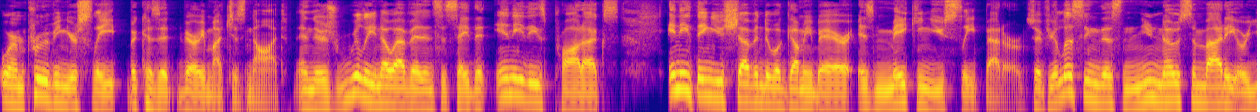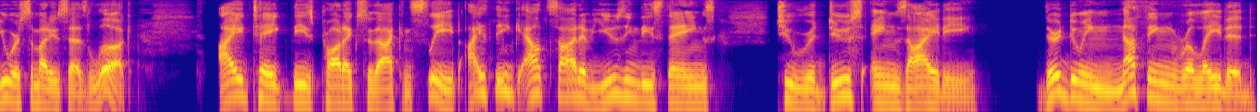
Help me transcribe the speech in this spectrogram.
or improving your sleep because it very much is not. And there's really no evidence to say that any of these products anything you shove into a gummy bear is making you sleep better. So if you're listening to this and you know somebody or you are somebody who says, look, I take these products so that I can sleep, I think outside of using these things to reduce anxiety, they're doing nothing related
